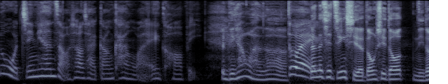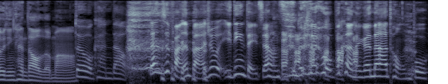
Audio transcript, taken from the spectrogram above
因为我今天早上才刚看完 A Copy，你看完了？对，那那些惊喜的东西都你都已经看到了吗？对，我看到了，但是反正本来就一定得这样子，对，对，我不可能跟大家同步。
